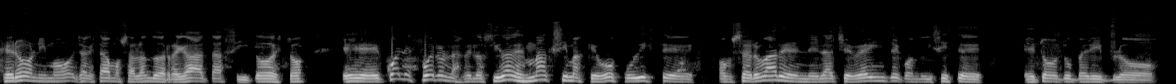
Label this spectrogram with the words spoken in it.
Jerónimo, ya que estábamos hablando de regatas y todo esto, eh, ¿cuáles fueron las velocidades máximas que vos pudiste observar en el H20 cuando hiciste eh, todo tu periplo?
